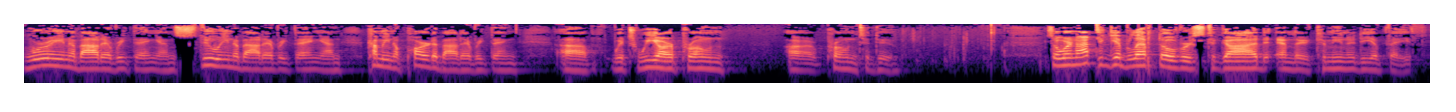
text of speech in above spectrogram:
worrying about everything and stewing about everything and coming apart about everything, uh, which we are prone, uh, prone to do. So we're not to give leftovers to God and the community of faith.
